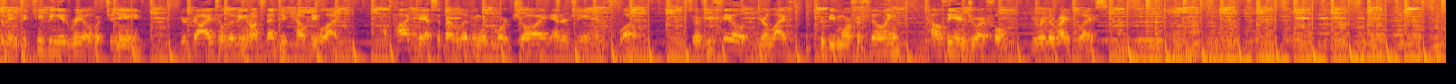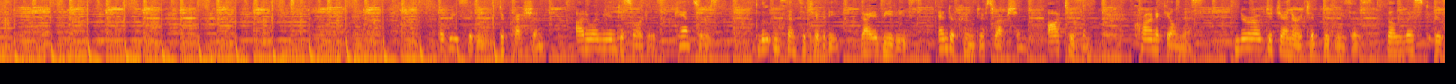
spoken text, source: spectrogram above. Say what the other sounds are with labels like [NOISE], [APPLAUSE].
listening to Keeping It Real with Janine, your guide to living an authentic, healthy life. A podcast about living with more joy, energy, and flow. So if you feel your life could be more fulfilling, healthy, and joyful, you're in the right place. obesity, depression, autoimmune disorders, cancers, gluten sensitivity, diabetes, endocrine disruption, autism, chronic illness, neurodegenerative diseases. The list is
